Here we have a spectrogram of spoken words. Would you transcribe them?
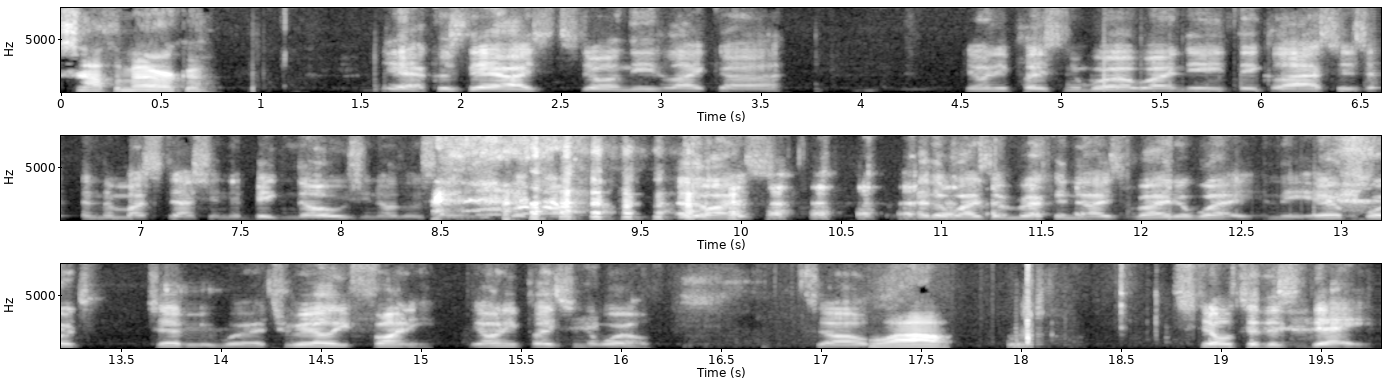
South America. yeah, because there I still need like uh the only place in the world where I need the glasses and the mustache and the big nose, you know, those things. otherwise, otherwise I'm recognized right away in the airports it's everywhere. It's really funny. The only place in the world. So Wow. still to this day.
